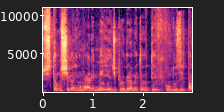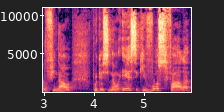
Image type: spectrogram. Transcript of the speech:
estamos chegando em uma hora e meia de programa, então eu tenho que conduzir para o final, porque senão esse que vos fala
